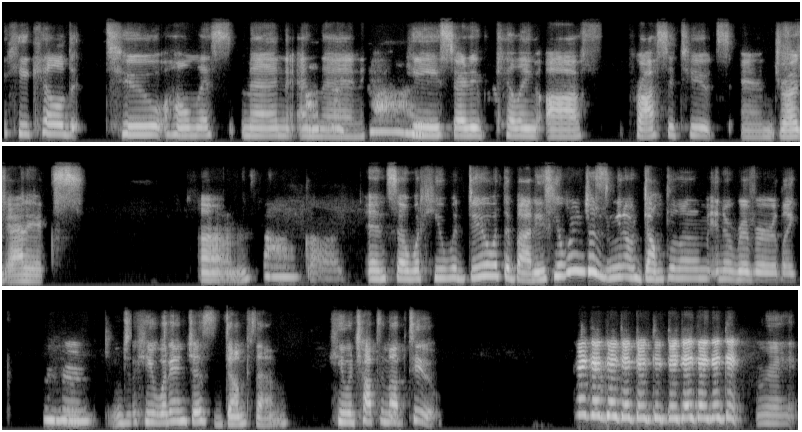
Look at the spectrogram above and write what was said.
he killed two homeless men and Oh then he started killing off prostitutes and drug addicts Um, Oh God. and so what he would do with the bodies, he wouldn't just, you know, dump them in a river. Like hmm he wouldn't just dump them. He would chop them up too. Right.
